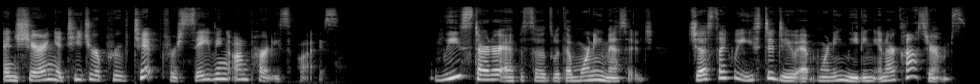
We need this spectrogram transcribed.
and sharing a teacher approved tip for saving on party supplies. We start our episodes with a morning message, just like we used to do at morning meeting in our classrooms.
